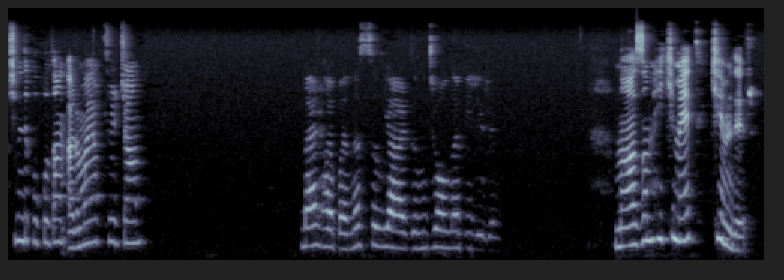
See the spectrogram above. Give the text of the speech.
Şimdi Google'dan arama yaptıracağım. Merhaba, nasıl yardımcı olabilirim? Nazım Hikmet kimdir?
